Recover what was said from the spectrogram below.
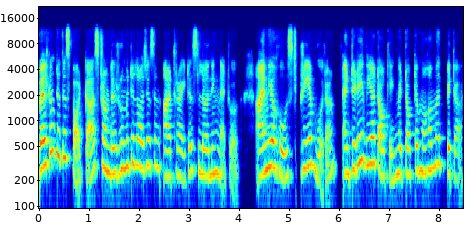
Welcome to this podcast from the Rheumatologist and Arthritis Learning Network. I'm your host, Priyam Vora, and today we are talking with Dr. Mohamad Bittar.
